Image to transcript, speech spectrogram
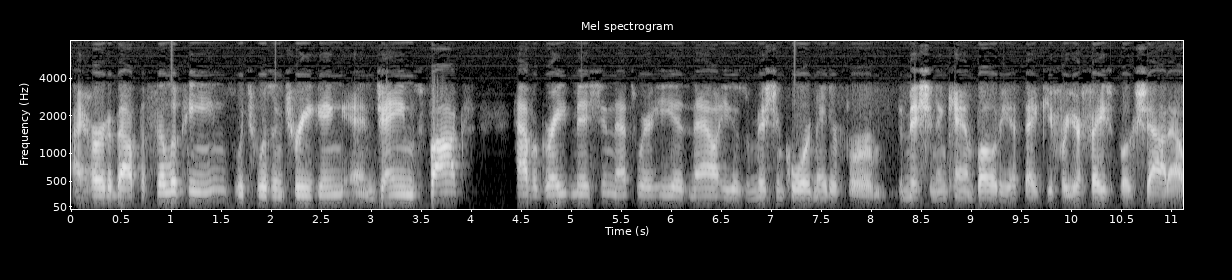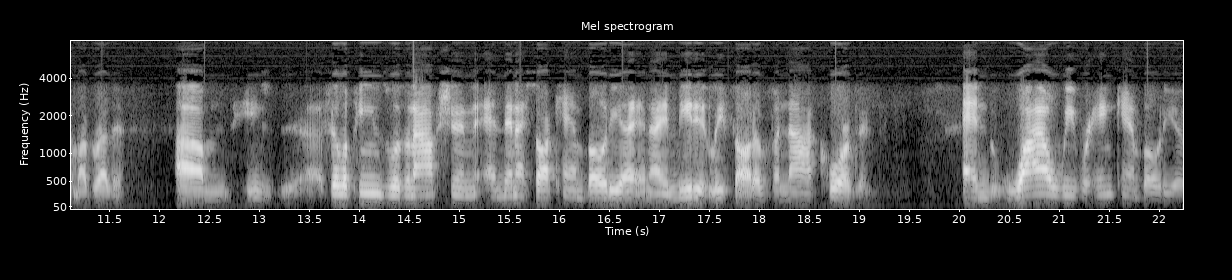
I heard about the Philippines, which was intriguing, and James Fox have a great mission. That's where he is now. He is a mission coordinator for the mission in Cambodia. Thank you for your Facebook shout out, my brother. Um, he's uh, Philippines was an option, and then I saw Cambodia, and I immediately thought of Vana Corbin. And while we were in Cambodia,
